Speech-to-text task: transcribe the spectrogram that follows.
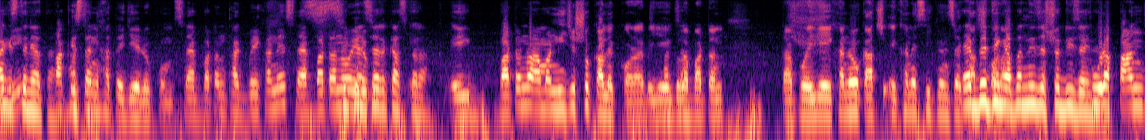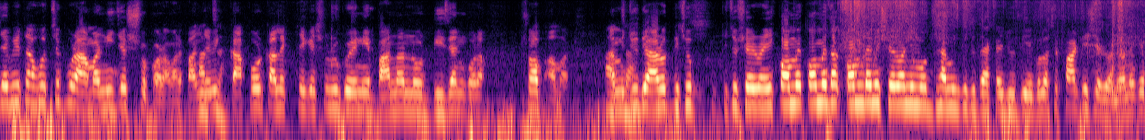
পাকিস্তানি হাতা, পাকিস্তানি হাতে যে এরকম স্ন্যাপ বাটন থাকবে এখানে স্ন্যাপ বাটনও এরকম। কাজ করা। এই বাটনও আমার নিজস্ব কালেক্ট করা এই আচ্ছা। এগুলা বাটন তারপর এই যে এখানেও কাজ এখানে সিকোয়েন্সের কাজ এভরিথিং আপনার নিজস্ব ডিজাইন পুরো পাঞ্জাবিটা হচ্ছে পুরো আমার নিজস্ব করা মানে পাঞ্জাবি আচ্ছা। কাপড় কালেক্ট থেকে শুরু করে নিয়ে বানানো ডিজাইন করা সব আমার। আমি আচ্ছা। যদি আরও কিছু কিছু শেরওয়ানি কমে কমে কম দামি শেরওয়ানির মধ্যে আমি কিছু দেখাই যদি এগুলো আছে পার্টি শেরওয়ানি। অনেকে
